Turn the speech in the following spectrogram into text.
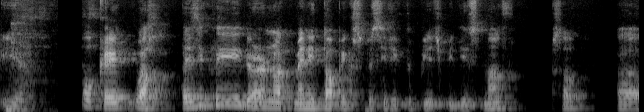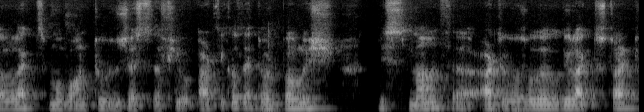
here. Okay, well, basically there are not many topics specific to PHP this month. So uh, let's move on to just a few articles that were published this month. Uh, articles, would, would you like to start?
